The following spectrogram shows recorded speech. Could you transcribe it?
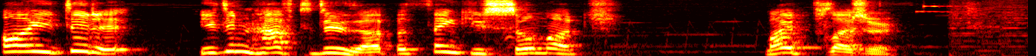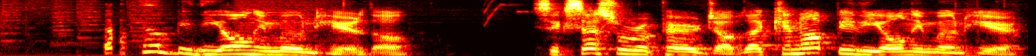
Oh, you did it. You didn't have to do that, but thank you so much. My pleasure. That can't be the only moon here, though. Successful repair job. That cannot be the only moon here.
